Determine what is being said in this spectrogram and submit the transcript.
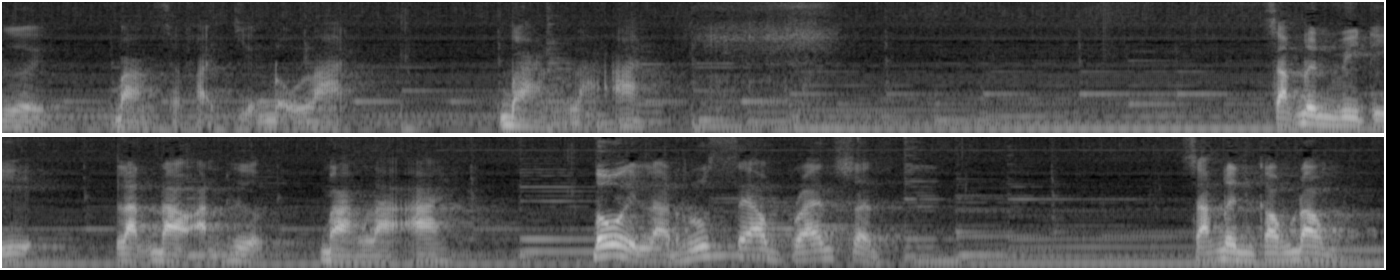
người bạn sẽ phải chiến đấu lại bạn là ai xác định vị trí lãnh đạo ảnh hưởng bạn là ai tôi là Russell Branson. Xác định cộng đồng,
